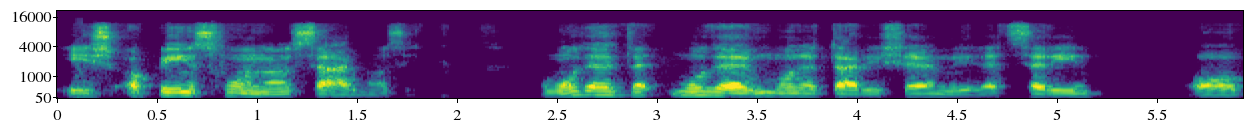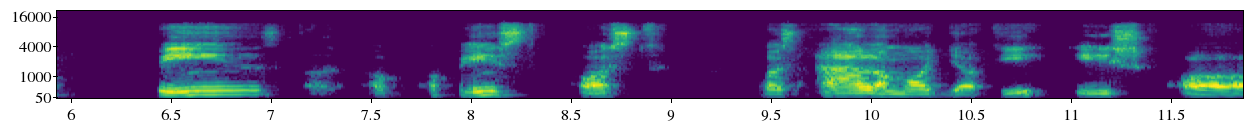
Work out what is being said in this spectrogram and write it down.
és a pénz honnan származik. A modern monetáris elmélet szerint a, pénz, a, pénzt azt az állam adja ki, és a,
